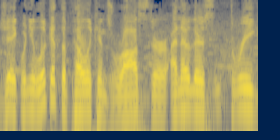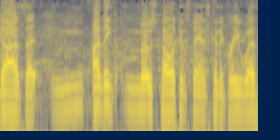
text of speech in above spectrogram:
Jake, when you look at the Pelicans roster, I know there's three guys that I think most Pelicans fans can agree with.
